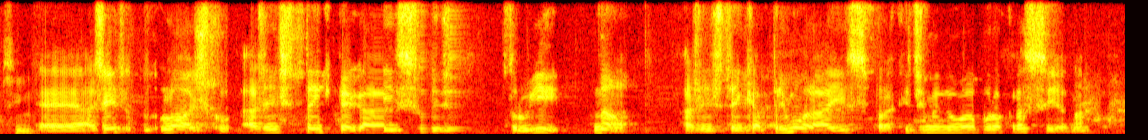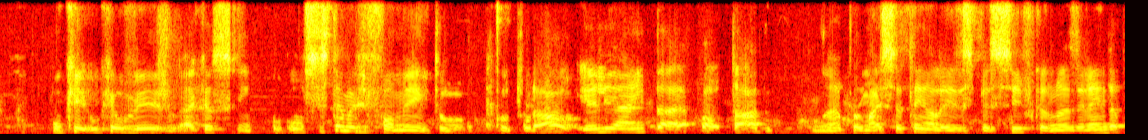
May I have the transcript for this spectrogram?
Sim. É, a gente, lógico, a gente tem que pegar isso e destruir? Não. A gente tem que aprimorar isso para que diminua a burocracia, né? O que, o que eu vejo é que assim, o, sistema de fomento cultural ele ainda é pautado, né, por mais que você tenha leis específicas, mas ele ainda é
